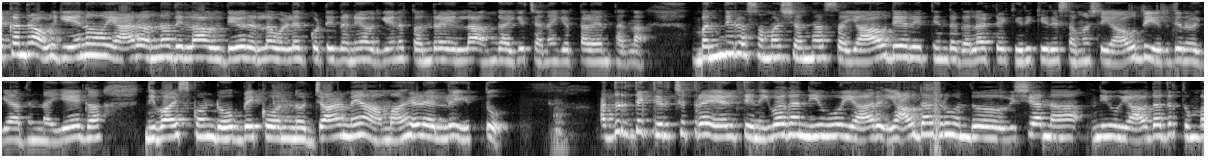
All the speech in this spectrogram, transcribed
ಯಾಕಂದ್ರೆ ಅವಳಿಗೇನು ಯಾರು ಅನ್ನೋದಿಲ್ಲ, ಅವ್ಳ ದೇವರೆಲ್ಲ ಒಳ್ಳೇದು ಕೊಟ್ಟಿದ್ದಾನೆ ಅವ್ರಿಗೇನು ತೊಂದರೆ ಇಲ್ಲ, ಹಂಗಾಗಿ ಚೆನ್ನಾಗಿರ್ತಾಳೆ ಅಂತಲ್ಲ. ಬಂದಿರೋ ಸಮಸ್ಯೆನ ಸ ಯಾವುದೇ ರೀತಿಯಿಂದ ಗಲಾಟೆ, ಕಿರಿಕಿರಿ, ಸಮಸ್ಯೆ ಯಾವುದು ಇರ್ದಿರೋಗೆ ಅದನ್ನು ಹೇಗ ನಿಭಾಯಿಸ್ಕೊಂಡು ಹೋಗಬೇಕು ಅನ್ನೋ ಜಾಣ್ಮೆ ಆ ಮಹಿಳೆಯಲ್ಲಿ ಇತ್ತು. ಅದರದ್ದೇ ಕಿರುಚಿತ್ರ ಹೇಳ್ತೀನಿ. ಇವಾಗ ನೀವು ಯಾರು, ಯಾವುದಾದ್ರೂ ಒಂದು ವಿಷಯನ ನೀವು ಯಾವುದಾದ್ರೂ ತುಂಬ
